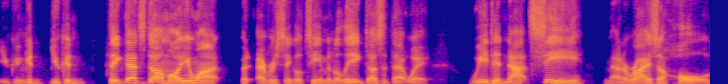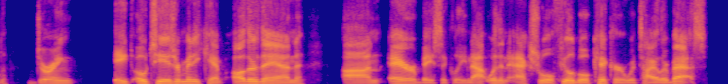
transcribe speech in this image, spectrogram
You can get, you can think that's dumb all you want, but every single team in the league does it that way. We did not see Matt Araiza hold during eight OTAs or minicamp other than on air, basically, not with an actual field goal kicker with Tyler Bass.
